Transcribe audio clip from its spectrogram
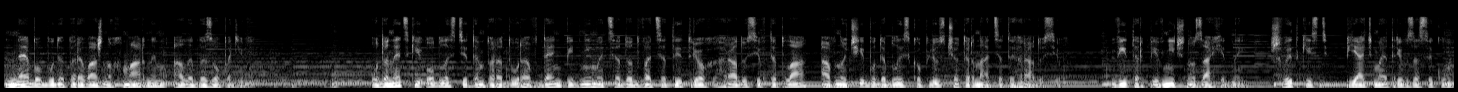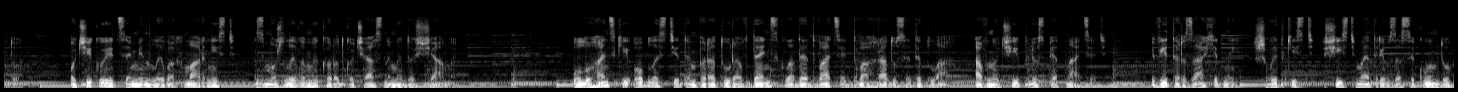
Небо буде переважно хмарним, але без опадів. У Донецькій області температура в день підніметься до 23 градусів тепла, а вночі буде близько плюс 14 градусів. Вітер північно-західний, швидкість 5 метрів за секунду. Очікується мінлива хмарність з можливими короткочасними дощами. У Луганській області температура в день складе 22 градуси тепла, а вночі плюс 15. Вітер західний, швидкість 6 метрів за секунду,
